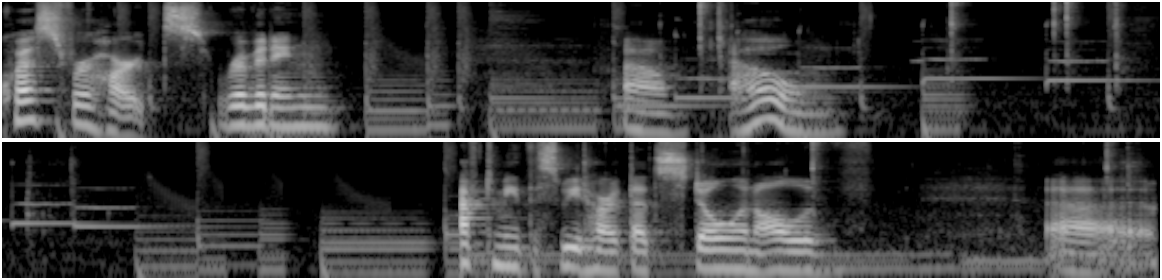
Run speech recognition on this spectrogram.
Quest for Hearts. Riveting. Oh. Oh. Have to meet the sweetheart that's stolen all of uh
